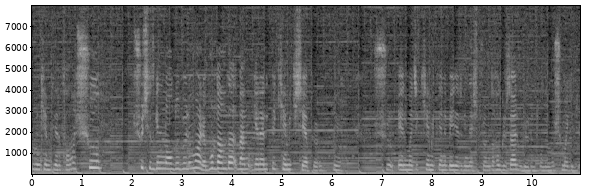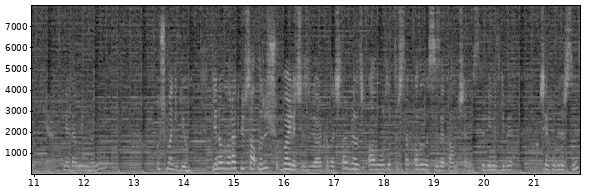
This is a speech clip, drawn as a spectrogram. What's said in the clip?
Burun kemikleri falan. Şu şu çizginin olduğu bölüm var ya buradan da ben genellikle kemik şey yapıyorum. Şu elmacık kemiklerini belirginleştiriyorum. Daha güzel bir görüntü oluyor. Hoşuma gidiyor. Yani neden bilmiyorum. Hoşuma gidiyor. Genel olarak yüz hatları böyle çiziliyor arkadaşlar. Birazcık alnı uzatırsak alın da size kalmış. Hani istediğiniz gibi şey yapabilirsiniz.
